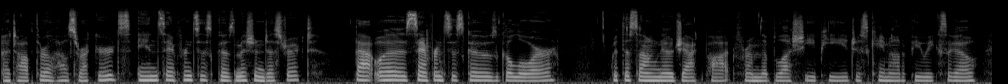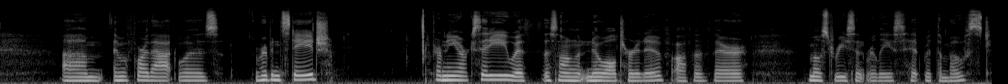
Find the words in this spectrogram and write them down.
atop Thrill House Records in San Francisco's Mission District. That was San Francisco's Galore with the song No Jackpot from the Blush EP, just came out a few weeks ago. Um, and before that was Ribbon Stage from New York City with the song No Alternative off of their most recent release, Hit with the Most.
